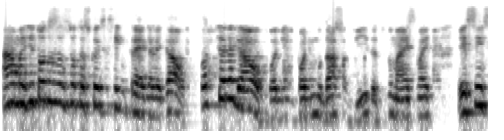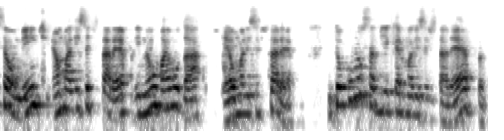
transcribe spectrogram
Ah, mas e todas as outras coisas que você entrega, legal? Pode ser legal, pode, pode mudar a sua vida, tudo mais, mas essencialmente é uma lista de tarefa e não vai mudar. É uma lista de tarefa. Então, como eu sabia que era uma lista de tarefa,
